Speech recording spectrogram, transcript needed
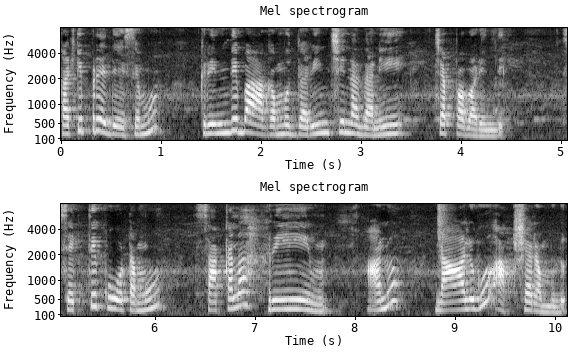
కటి ప్రదేశము క్రింది భాగము ధరించినదని చెప్పబడింది. శక్తి కూటము సకల హ్రీం అను నాలుగు అక్షరములు.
